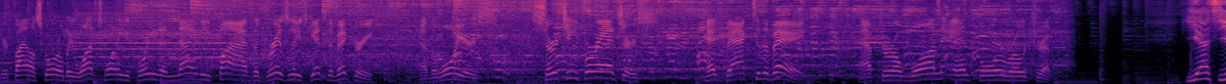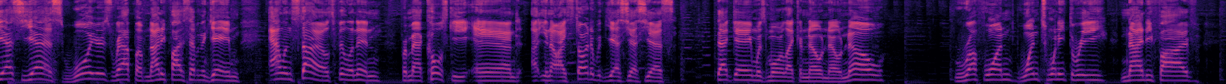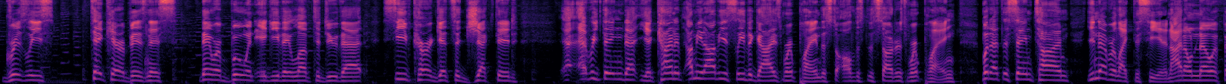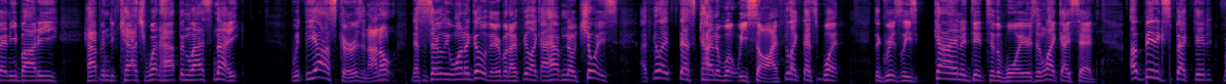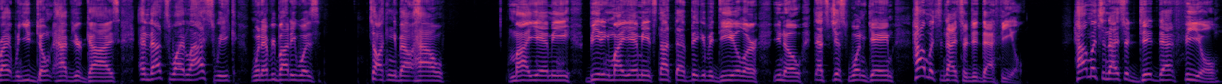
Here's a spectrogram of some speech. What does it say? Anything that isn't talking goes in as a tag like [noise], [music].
Your final score will be 123 to 95. The Grizzlies get the victory. And the Warriors, searching for answers, head back to the Bay after a one and four road trip. Yes, yes, yes. Warriors wrap up 95-7 the game. Alan Stiles filling in for Matt Kolsky. And, uh, you know, I started with yes, yes, yes. That game was more like a no, no, no. Rough one, 123 95. Grizzlies take care of business. They were booing Iggy. They love to do that. Steve Kerr gets ejected. Everything that you kind of, I mean, obviously the guys weren't playing, the, all the, the starters weren't playing, but at the same time, you never like to see it. And I don't know if anybody happened to catch what happened last night with the Oscars, and I don't necessarily want to go there, but I feel like I have no choice. I feel like that's kind of what we saw. I feel like that's what the Grizzlies kind of did to the Warriors. And like I said, a bit expected, right, when you don't have your guys. And that's why last week, when everybody was talking about how Miami beating Miami, it's not that big of a deal, or, you know, that's just one game, how much nicer did that feel? How much nicer did that feel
